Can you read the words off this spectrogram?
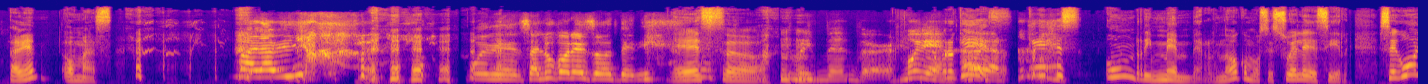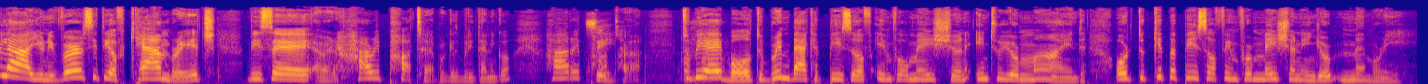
¿Está bien? ¿O más? Maravilloso. Muy bien, salud por eso, Teddy. Eso. Remember. Muy bien. ¿Pero qué es? ¿Qué es un remember, ¿no? Como se suele decir. Según la University of Cambridge, dice, a ver, Harry Potter, porque es británico, Harry Potter. to be able to bring back a piece of information into your mind or to keep a piece of information in your memory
